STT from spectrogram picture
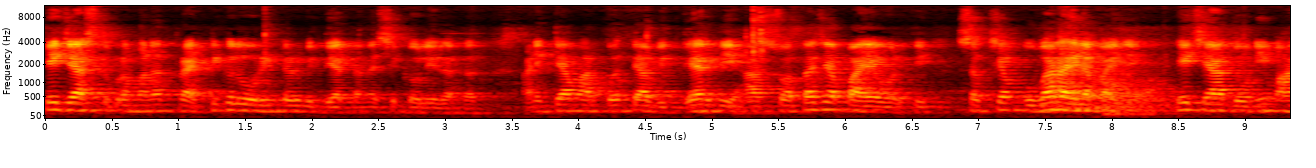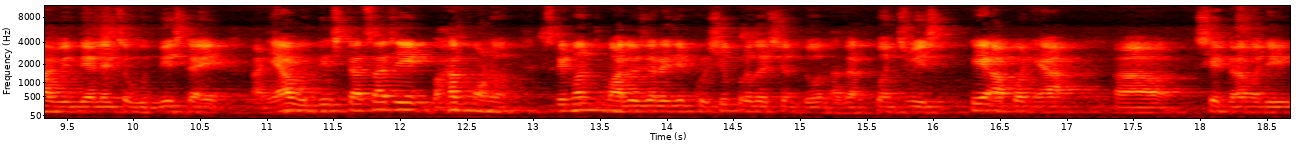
ते जास्त प्रमाणात प्रॅक्टिकल ओरिएंटेड विद्यार्थ्यांना शिकवले जातात. आणि त्यामार्फत त्या विद्यार्थी हा स्वतःच्या पायावरती सक्षम उभा राहायला पाहिजे. हेच या दोन्ही महाविद्यालयाचं उद्दिष्ट आहे. आणि या उद्दिष्टाचाच एक भाग म्हणून श्रीमंत मालोजराजे कृषी प्रदर्शन दोन हजार पंचवीस हे आपण या क्षेत्रामध्ये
